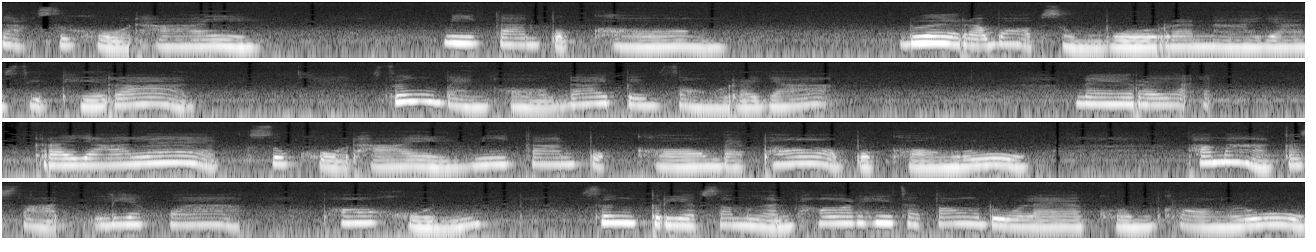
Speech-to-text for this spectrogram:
จักรสุโขทยัยมีการปกครอง ด้วยระบอบสมบูรณาญาสิทธิราช ซึ่งแบ่งออกได้เป็นสองระยะ ในระยะระยะแรกสุขโขทัยมีการปกครองแบบพ่อปกครองลูก พระมหากษัตริย์เรียกว่า พ่อขุน ซึ่งเปรียบเสมือนพ่อที่จะต้องดูแลคุ้มครองลูก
